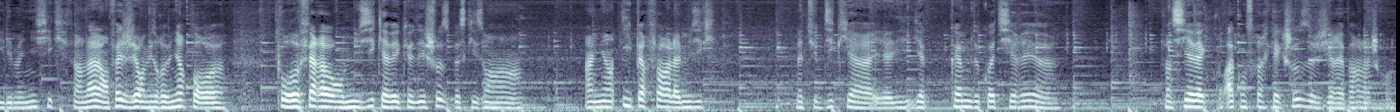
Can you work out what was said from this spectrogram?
il est magnifique. Enfin là en fait j'ai envie de revenir pour euh, pour refaire en musique avec des choses parce qu'ils ont un, lien hyper fort à la musique. Là tu te dis qu'il y y a- quand même de quoi tirer enfin s'il y avait à construire quelque chose j'irais par là je crois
